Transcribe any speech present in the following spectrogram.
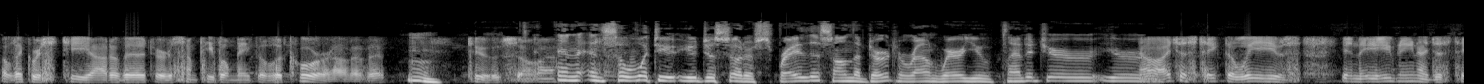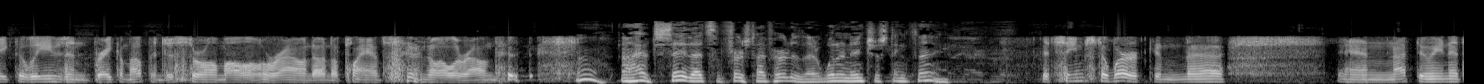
a licorice tea out of it, or some people make a liqueur out of it Hmm. Too. So uh, And and so, what do you you just sort of spray this on the dirt around where you planted your your? no, I just take the leaves in the evening. I just take the leaves and break them up and just throw them all around on the plants and all around it. Oh, I have to say that's the first I've heard of that. What an interesting thing. it seems to work and uh and not doing it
